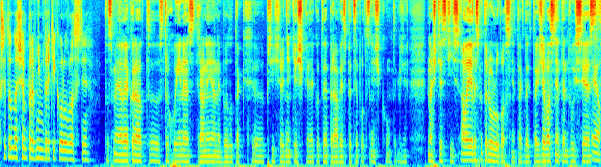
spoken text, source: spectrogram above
při tom našem prvním drtikolu vlastně? To jsme jeli akorát z trochu jiné strany a nebylo to tak příšerně těžké, jako to je právě spece pod sněžkou, takže naštěstí, ale jeli jsme to dolů vlastně, takhle, takže vlastně ten tvůj sjezd jo.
